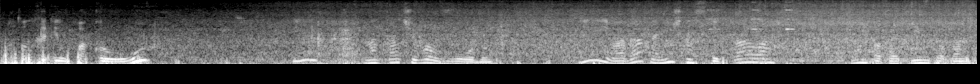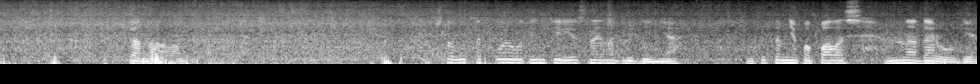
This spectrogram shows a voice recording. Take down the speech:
Вот он ходил по кругу, накачивал воду. И вода, конечно, стекала вон по каким-то там каналам. Так что вот такое вот интересное наблюдение. Вот это мне попалось на дороге.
